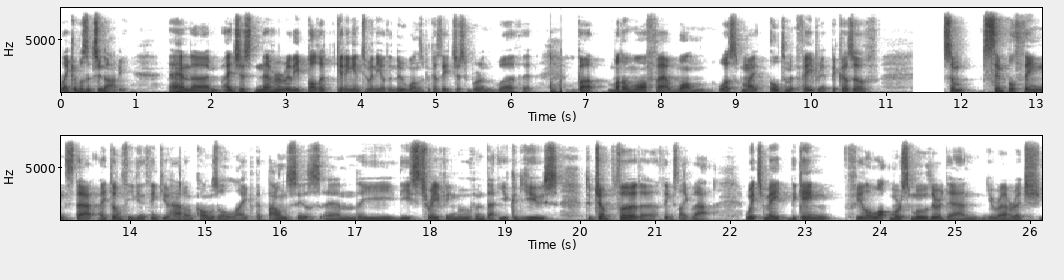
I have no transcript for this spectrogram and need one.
Like it was a tsunami. And um, I just never really bothered getting into any of the new ones because they just weren't worth it. But Modern Warfare 1 was my ultimate favorite because of some simple things that I don't even think you had on console, like the bounces and the the strafing movement that you could use to jump further, things like that, which made the game feel a lot more smoother than your average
